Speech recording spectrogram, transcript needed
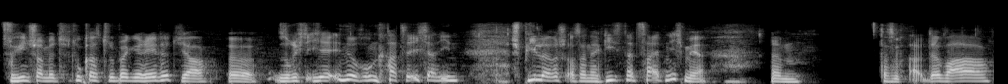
vorhin schon mit Lukas drüber geredet. Ja, äh, so richtig Erinnerung hatte ich an ihn spielerisch aus seiner Gießener Zeit nicht mehr. Ähm, das, der war,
